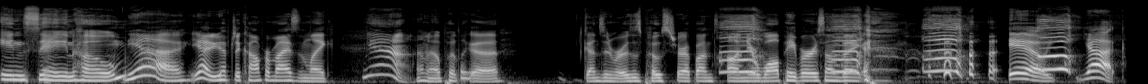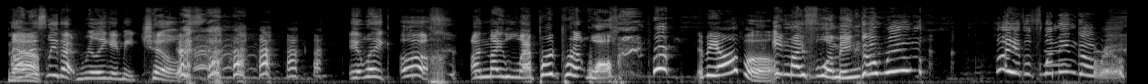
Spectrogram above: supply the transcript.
insane home." yeah, yeah. You have to compromise and like Yeah. I don't know, put like a Guns N' Roses poster up on on your ah. wallpaper or something. Ah. Ew, ah. yuck. No. Honestly, that really gave me chills. It like, ugh, on my leopard print wallpaper it'd be awful. in my flamingo room. I have a flamingo room.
